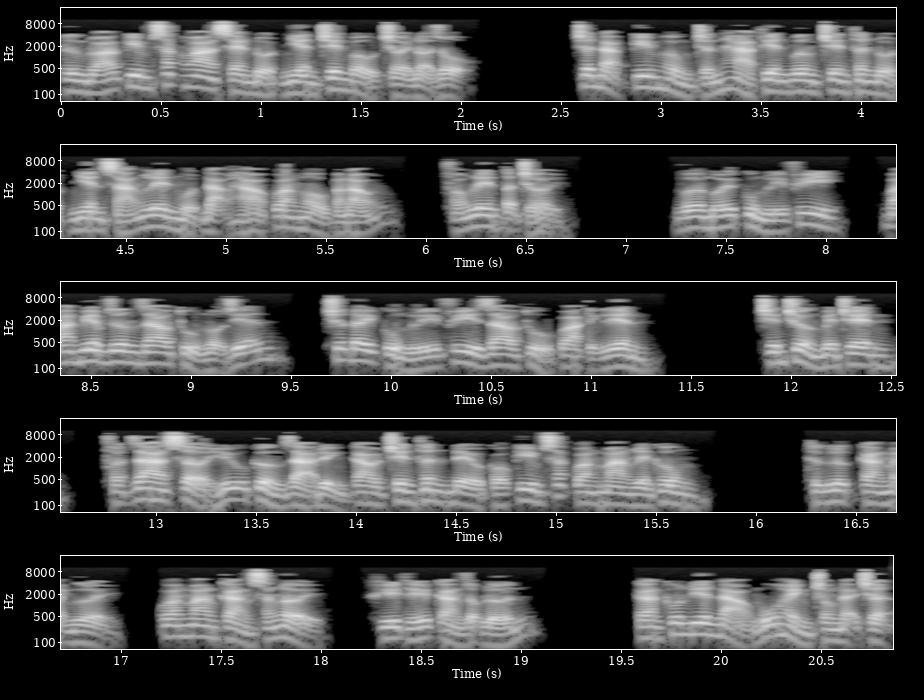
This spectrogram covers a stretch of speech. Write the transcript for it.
từng đoá kim sắc hoa sen đột nhiên trên bầu trời nở rộ. Chân đạp kim hồng trấn hà thiên vương trên thân đột nhiên sáng lên một đạo hào quang màu và nóng, phóng lên tận trời. Vừa mới cùng lý phi ban viêm dương giao thủ nội diễn, trước đây cùng lý phi giao thủ qua tịch liên. Chiến trường bên trên, phật gia sở hữu cường giả đỉnh cao trên thân đều có kim sắc quang mang lên không. Thực lực càng mạnh người, quang mang càng sáng ngời khí thế càng rộng lớn. Càng khôn điên đảo ngũ hành trong đại trận,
